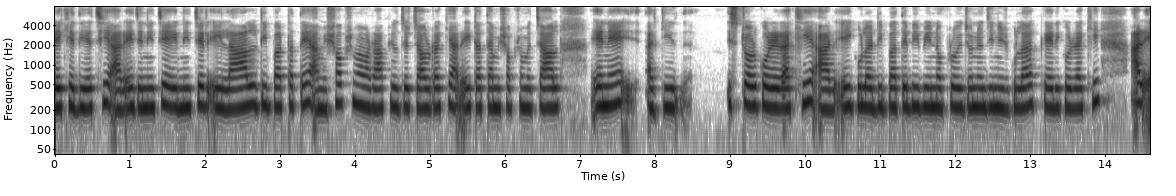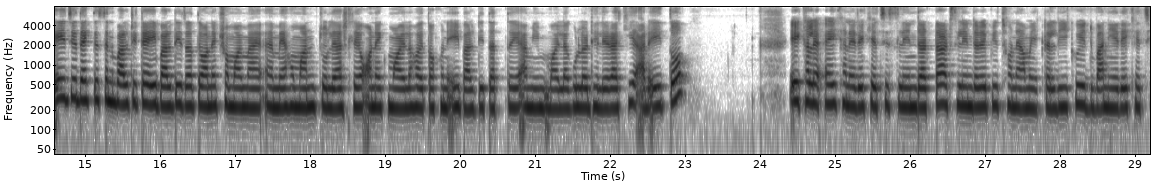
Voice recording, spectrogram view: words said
রেখে দিয়েছি। আর এই যে নিচে, এই নিচের এই লাল ডিব্বাটাতে আমি সবসময় আমার রাফ ইউজের চাউল রাখি। আর এইটাতে আমি সবসময় চাল এনে আর কি স্টোর করে রাখি আর এইগুলা ডিব্বাতে বিভিন্ন প্রয়োজনীয় জিনিসগুলা ক্যারি করে রাখি। আর এই যে দেখতেছেন বালতিটা, এই বালতিটাতে অনেক সময় মেহমান চলে আসলে অনেক ময়লা হয়, তখন এই বালতিটাতে আমি ময়লাগুলো ঢেলে রাখি। আর এই তো এইখানে এইখানে রেখেছি সিলিন্ডারটা। আর সিলিন্ডারের পিছনে আমি একটা লিকুইড বানিয়ে রেখেছি।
